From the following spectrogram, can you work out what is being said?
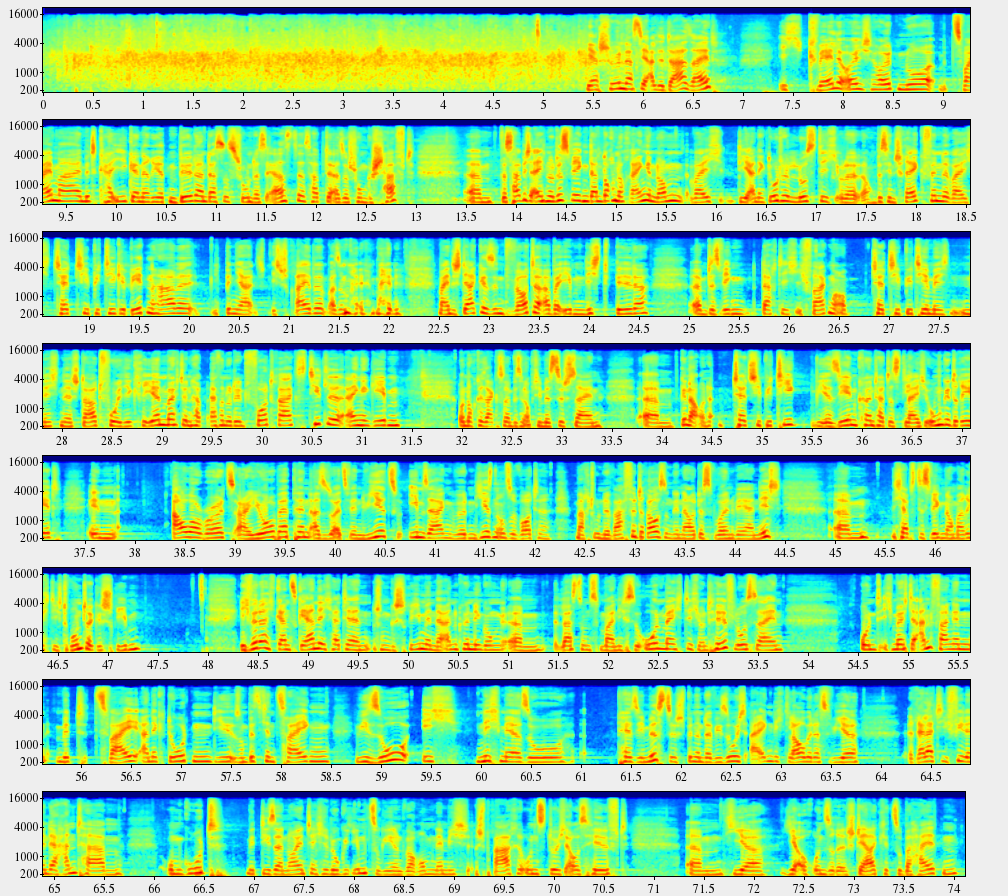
Ja, schön, dass ihr alle da seid. Ich quäle euch heute nur zweimal mit KI-generierten Bildern. Das ist schon das Erste. Das habt ihr also schon geschafft. Ähm, das habe ich eigentlich nur deswegen dann doch noch reingenommen, weil ich die Anekdote lustig oder auch ein bisschen schräg finde, weil ich ChatGPT gebeten habe. Ich bin ja, ich schreibe, also meine, meine, meine Stärke sind Wörter, aber eben nicht Bilder. Ähm, deswegen dachte ich, ich frage mal, ob ChatGPT mich nicht eine Startfolie kreieren möchte und habe einfach nur den Vortragstitel eingegeben und noch gesagt, es soll ein bisschen optimistisch sein. Ähm, genau, und ChatGPT, wie ihr sehen könnt, hat es gleich umgedreht in Our words are your weapon, also so als wenn wir zu ihm sagen würden, hier sind unsere Worte, mach du eine Waffe draus und genau das wollen wir ja nicht. Ähm, ich habe es deswegen nochmal richtig drunter geschrieben. Ich würde euch ganz gerne, ich hatte ja schon geschrieben in der Ankündigung, ähm, lasst uns mal nicht so ohnmächtig und hilflos sein, und ich möchte anfangen mit zwei Anekdoten, die so ein bisschen zeigen, wieso ich nicht mehr so pessimistisch bin oder wieso ich eigentlich glaube, dass wir relativ viel in der Hand haben, um gut mit dieser neuen Technologie umzugehen und warum nämlich Sprache uns durchaus hilft, ähm, hier, hier auch unsere Stärke zu behalten.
